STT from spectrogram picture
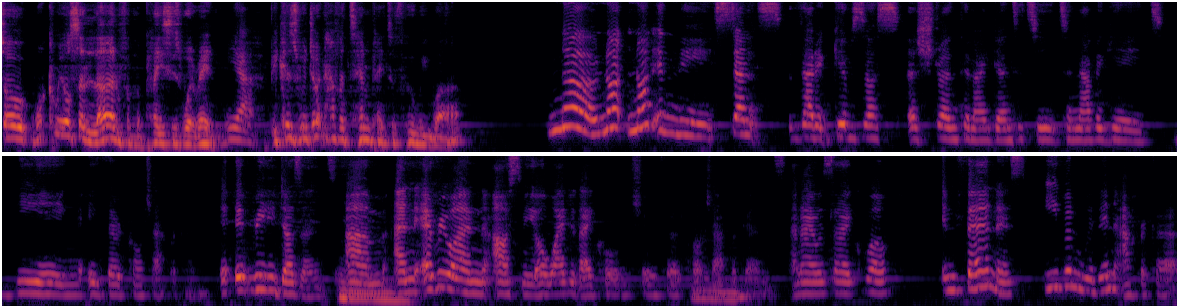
So what can we also learn from the places we're in? Yeah. Because we don't have a template of who we were. No, not not in the sense that it gives us a strength and identity to navigate being a third culture African. It, it really doesn't. Um, Mm. and everyone asked me, "Oh, why did I call the show Third Culture Mm. Africans?" And I was like, "Well, in fairness, even within Africa,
